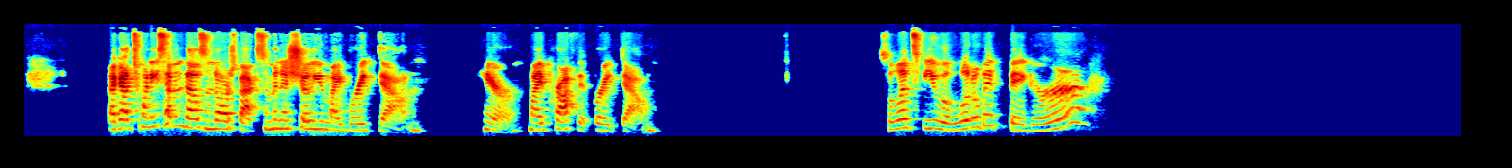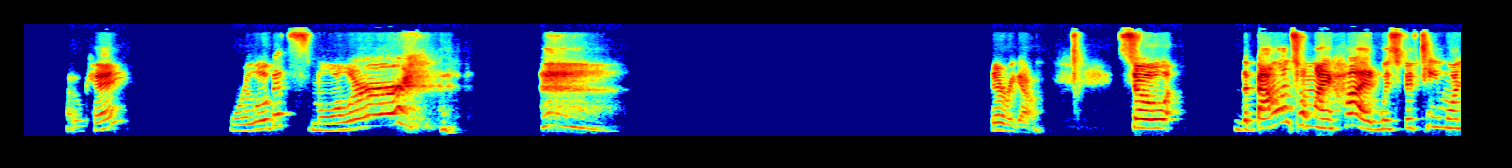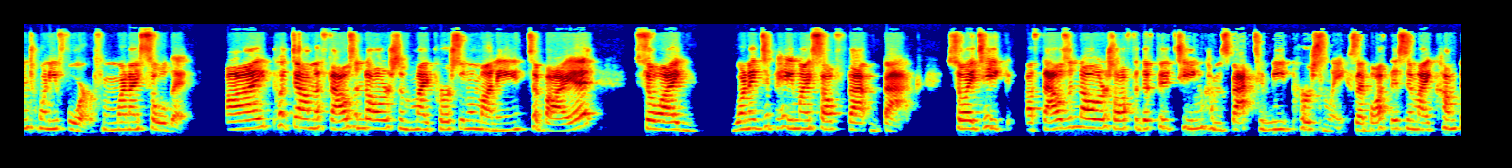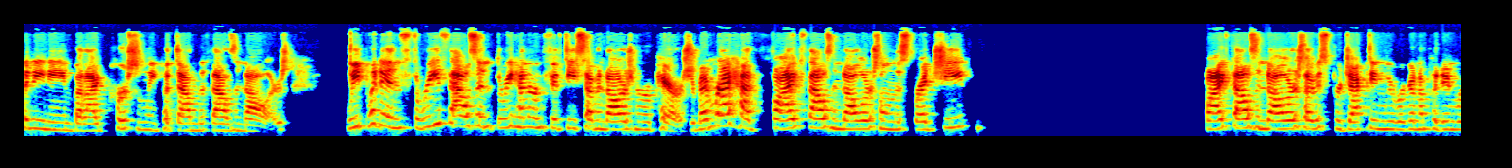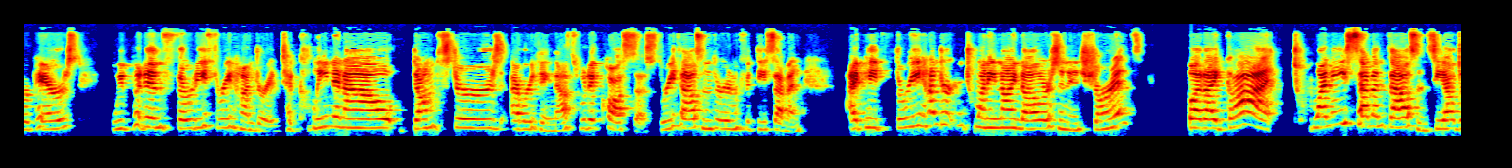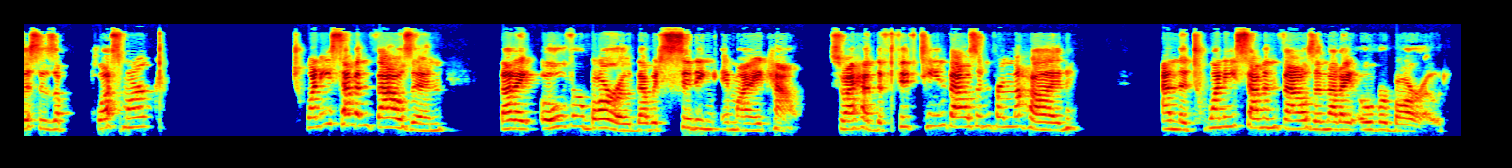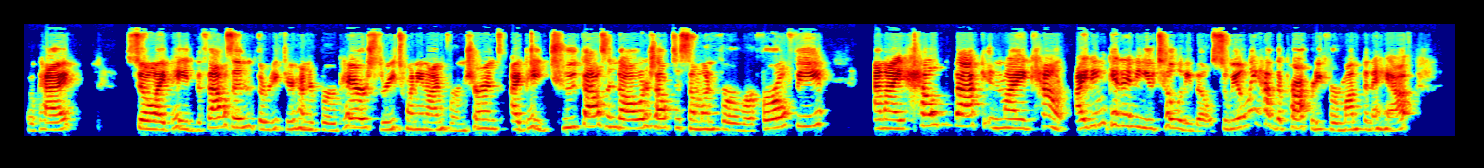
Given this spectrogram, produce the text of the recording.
I got $27,000 back. So I'm going to show you my breakdown here, my profit breakdown. So let's view a little bit bigger. Okay. We're a little bit smaller. There we go. So the balance on my HUD was 15124 from when I sold it. I put down a thousand dollars of my personal money to buy it. So I wanted to pay myself that back. So I take a thousand dollars off of the 15 comes back to me personally because I bought this in my company name, but I personally put down the thousand dollars. We put in $3,357 in repairs. Remember I had $5,000 on the spreadsheet? $5,000 I was projecting we were going to put in repairs. We put in 3,300 to clean it out, dumpsters, everything. That's what it cost us, 3,357. I paid $329 in insurance, but I got 27,000. See how this is a plus mark? 27,000 that I over borrowed that was sitting in my account. So I had the 15,000 from the HUD, and the 27,000 that I overborrowed, okay? So I paid the thousand, 3,300 for repairs, 329 for insurance. I paid $2,000 out to someone for a referral fee and I held back in my account. I didn't get any utility bills. So we only had the property for a month and a half.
